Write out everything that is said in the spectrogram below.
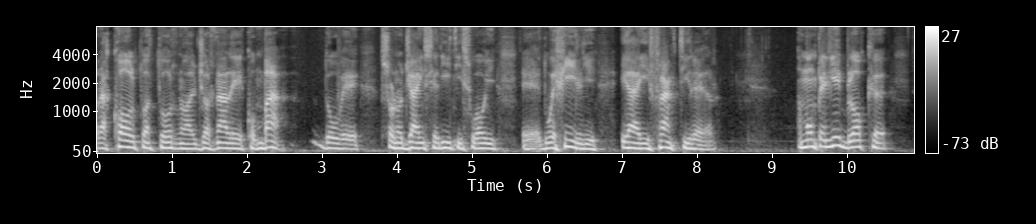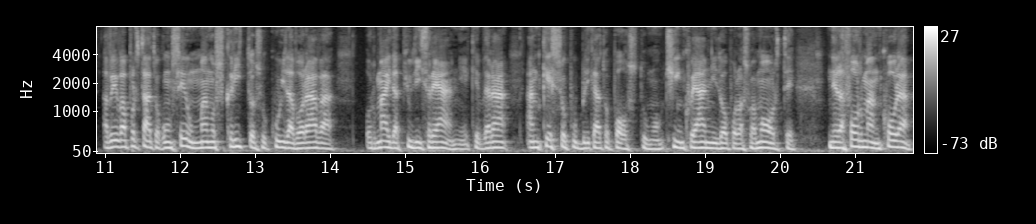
raccolto attorno al giornale Combat, dove sono già inseriti i suoi eh, due figli, e ai Franc-Tireur. A Montpellier Bloch aveva portato con sé un manoscritto su cui lavorava ormai da più di tre anni e che verrà anch'esso pubblicato postumo, cinque anni dopo la sua morte, nella forma ancora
